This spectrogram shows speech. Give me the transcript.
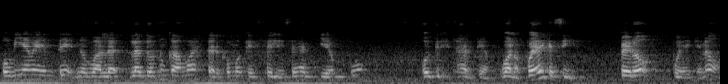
Obviamente, no va- la- las dos nunca vamos a estar como que felices al tiempo o tristes al tiempo. Bueno, puede que sí, pero puede que no.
